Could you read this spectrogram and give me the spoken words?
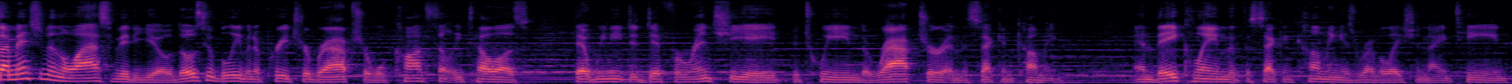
I mentioned in the last video, those who believe in a pre-trib rapture will constantly tell us that we need to differentiate between the rapture and the second coming. And they claim that the second coming is Revelation 19,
